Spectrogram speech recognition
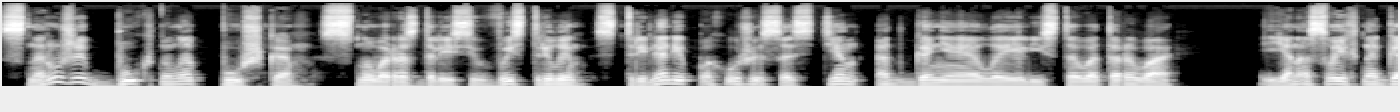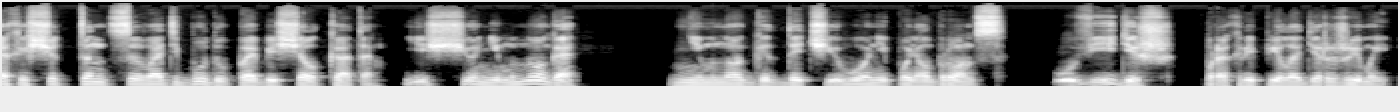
Снаружи бухнула пушка. Снова раздались выстрелы, стреляли, похоже, со стен, отгоняя лоялистов от рва. «Я на своих ногах еще танцевать буду», – пообещал Ката. «Еще немного». «Немного до чего?» – не понял Бронз. «Увидишь», – прохрипел одержимый.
